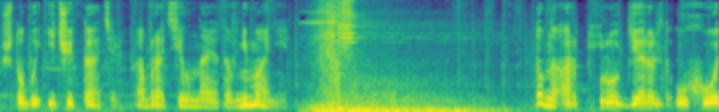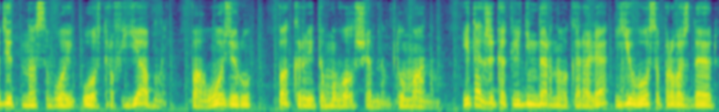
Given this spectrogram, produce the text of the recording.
чтобы и читатель обратил на это внимание. Подобно Артуру, Геральт уходит на свой остров Яблонь по озеру, покрытому волшебным туманом. И так же, как легендарного короля, его сопровождают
